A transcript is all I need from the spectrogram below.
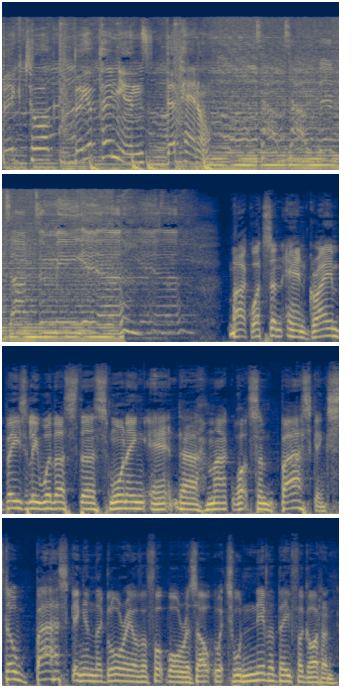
Big talk, big opinions, the panel. Talk, talk, talk to me, yeah. Mark Watson and Graham Beasley with us this morning, and uh, Mark Watson basking, still basking in the glory of a football result which will never be forgotten.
